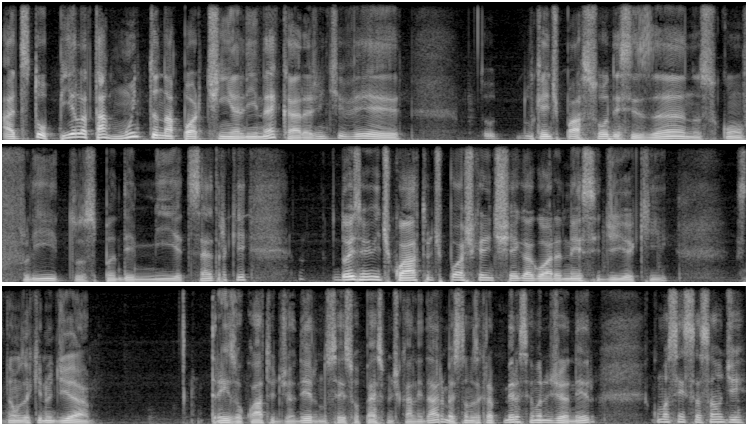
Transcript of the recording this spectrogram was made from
a distopia, ela tá muito na portinha ali, né, cara? A gente vê o, o que a gente passou desses anos, conflitos, pandemia, etc. Que 2024, tipo, acho que a gente chega agora nesse dia aqui. Estamos aqui no dia 3 ou 4 de janeiro, não sei se sou péssimo de calendário, mas estamos aqui na primeira semana de janeiro com uma sensação de.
